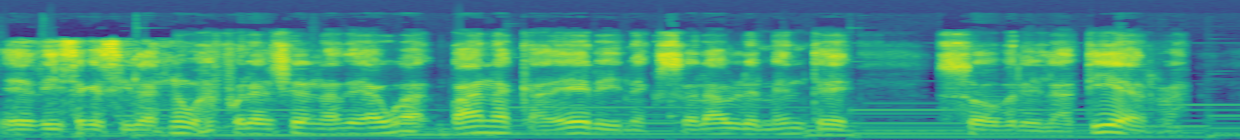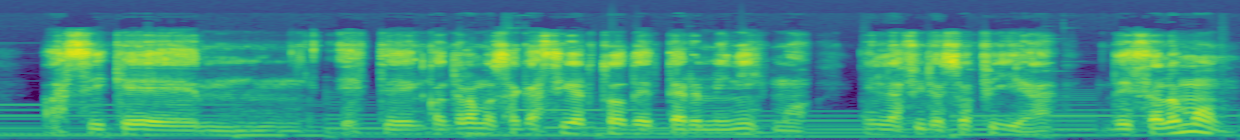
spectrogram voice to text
Eh, dice que si las nubes fueran llenas de agua, van a caer inexorablemente sobre la tierra. Así que mm, este, encontramos acá cierto determinismo en la filosofía de Salomón.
